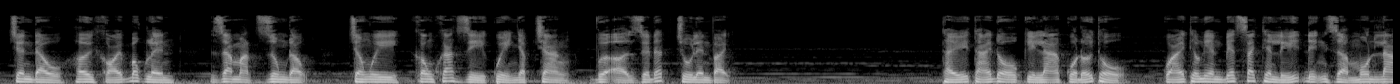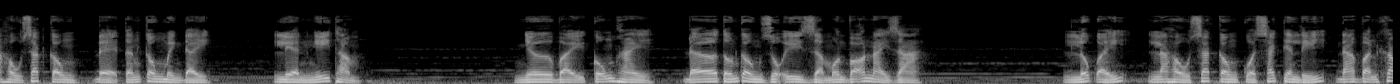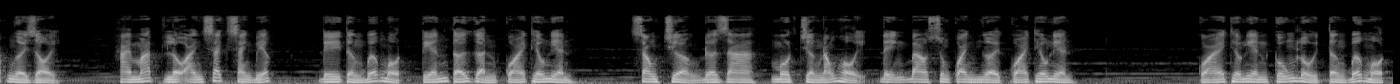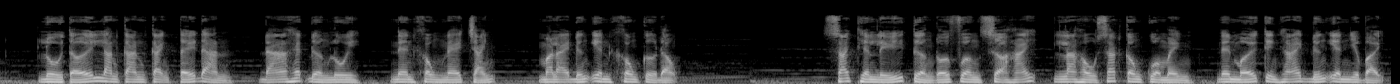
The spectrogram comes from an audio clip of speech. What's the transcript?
Trên đầu hơi khói bốc lên, da mặt rung động, trông y không khác gì quỷ nhập tràng vừa ở dưới đất chui lên vậy. Thấy thái độ kỳ lạ của đối thủ, quái thiếu niên biết sách thiên lý định dở môn la hầu sát công để tấn công mình đây. Liền nghĩ thầm. Như vậy cũng hay, đỡ tốn công dụ y dở môn võ này ra. Lúc ấy, la hầu sát công của sách thiên lý đã vận khắp người rồi. Hai mắt lộ ánh sách xanh biếc, đi từng bước một tiến tới gần quái thiếu niên. Song trưởng đưa ra một trường nóng hổi định bao xung quanh người quái thiếu niên. Quái thiếu niên cũng lùi từng bước một, lùi tới lan can cạnh tế đàn, đã hết đường lui nên không né tránh, mà lại đứng yên không cử động. Sách thiên lý tưởng đối phương sợ hãi là hầu sát công của mình nên mới kinh hãi đứng yên như vậy.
